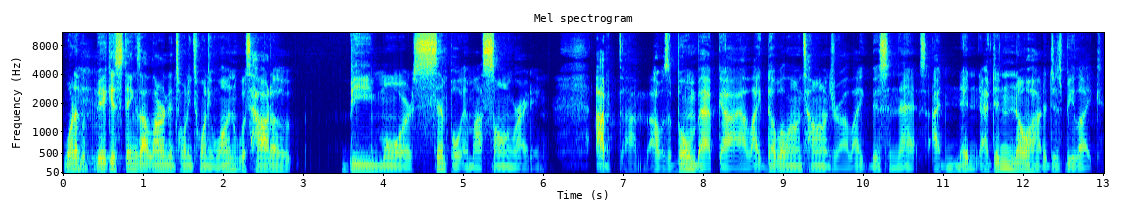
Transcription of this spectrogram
One of the mm-hmm. biggest things I learned in 2021 was how to be more simple in my songwriting. I, I, I was a boom bap guy. I like double entendre. I like this and that. I didn't I didn't know how to just be like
